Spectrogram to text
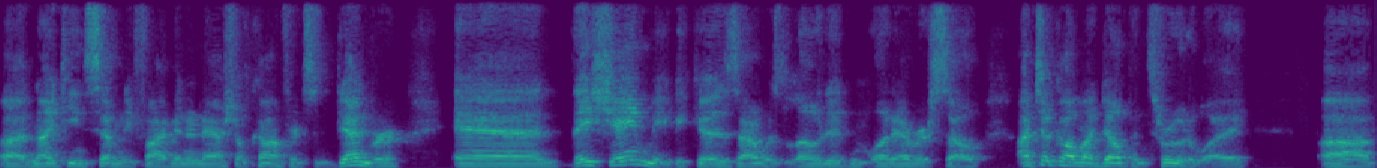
uh, 1975 International Conference in Denver, and they shamed me because I was loaded and whatever. So I took all my dope and threw it away. Uh,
